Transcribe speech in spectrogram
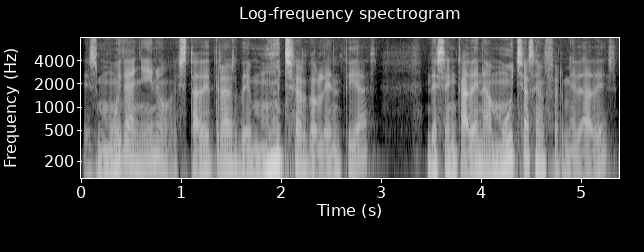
es muy dañino, está detrás de muchas dolencias, desencadena muchas enfermedades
